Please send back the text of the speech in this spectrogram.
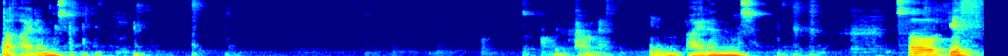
the items. Count in items. So if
